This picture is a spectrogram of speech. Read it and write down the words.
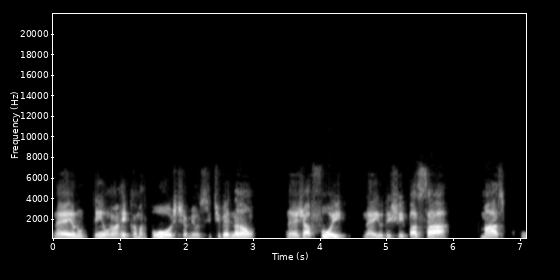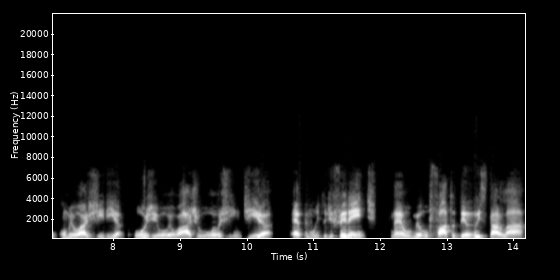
né? Eu não tenho uma reclamação, poxa, meu, se tiver, não, né? Já foi, né? Eu deixei passar, mas como eu agiria hoje ou eu ajo hoje em dia é muito diferente, né? O meu, o fato de eu estar lá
